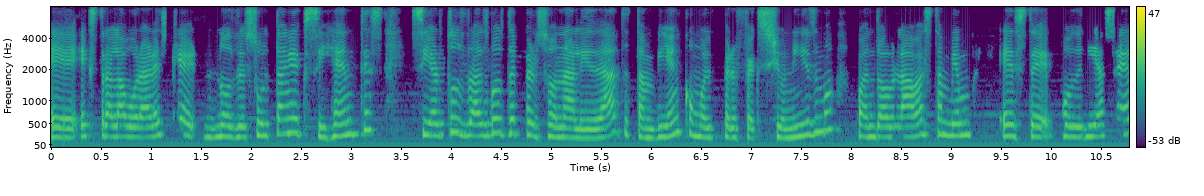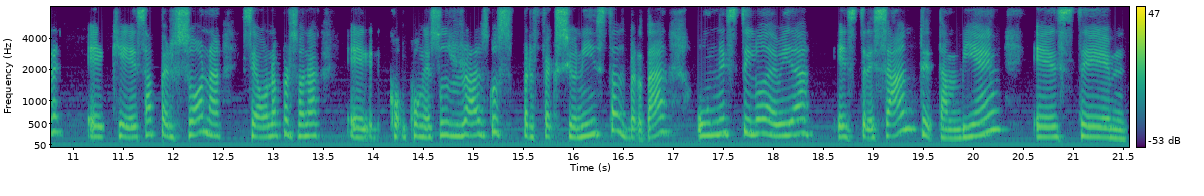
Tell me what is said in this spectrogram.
eh, extralaborales que nos resultan exigentes, ciertos rasgos de personalidad también, como el perfeccionismo. Cuando hablabas también, este, podría ser eh, que esa persona sea una persona eh, con, esos rasgos perfeccionistas, ¿verdad? Un estilo de vida estresante también. Este,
